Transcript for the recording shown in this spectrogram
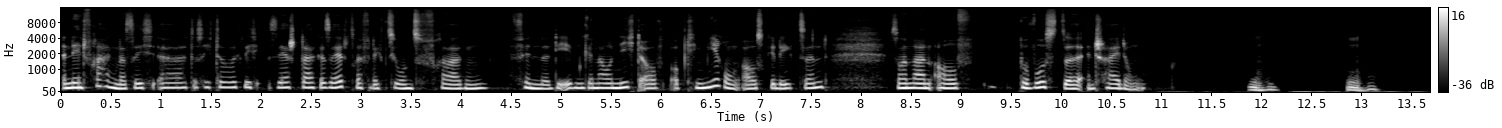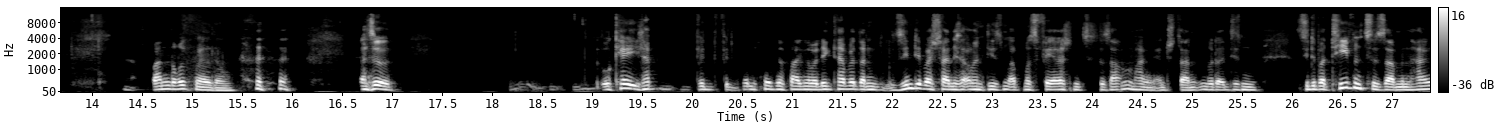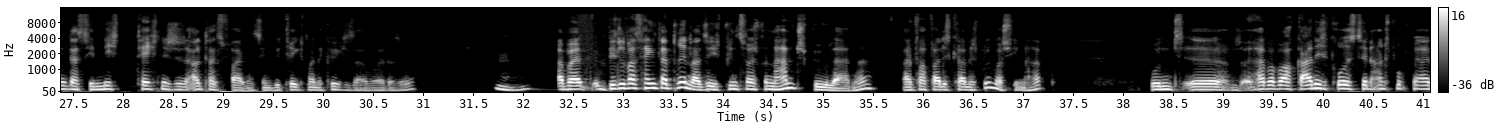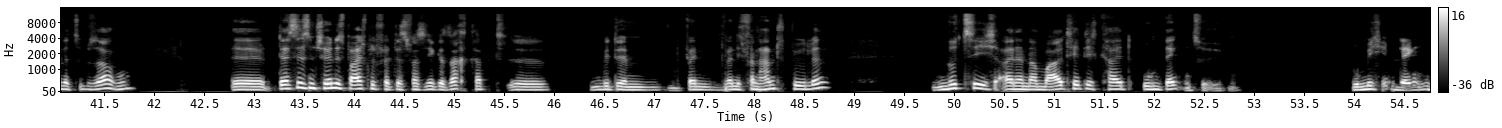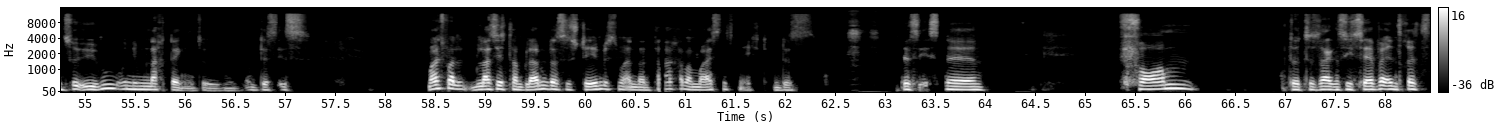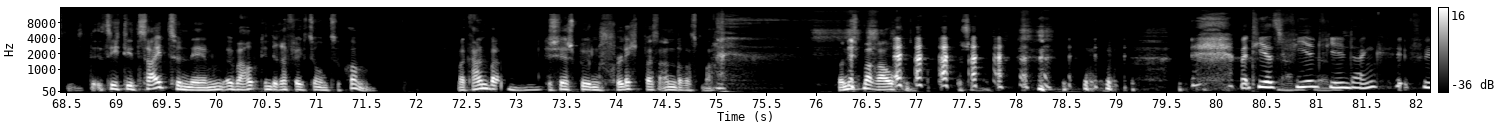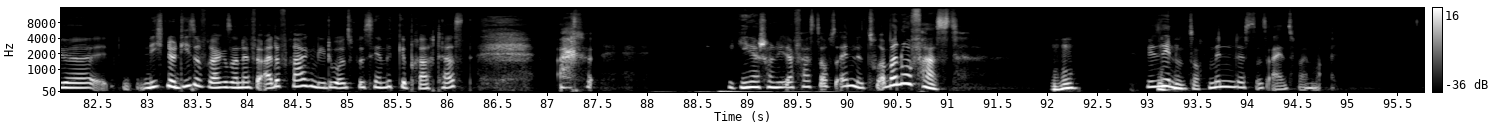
an den Fragen, dass ich, äh, dass ich da wirklich sehr starke Selbstreflexionsfragen finde, die eben genau nicht auf Optimierung ausgelegt sind, sondern auf bewusste Entscheidungen. Mhm. Mhm. Spannende Rückmeldung. Also, okay, ich habe, wenn, wenn ich mir die Fragen überlegt habe, dann sind die wahrscheinlich auch in diesem atmosphärischen Zusammenhang entstanden oder in diesem situativen Zusammenhang, dass sie nicht technische Alltagsfragen sind, wie kriege ich meine Küche sauber oder so. Mhm. Aber ein bisschen was hängt da drin. Also ich bin zum Beispiel ein Handspüler, ne? einfach weil ich keine Spülmaschine habe. Und äh, habe aber auch gar nicht groß den Anspruch mehr, eine zu besorgen. Äh, das ist ein schönes Beispiel für das, was ihr gesagt habt. Äh, mit dem, wenn, wenn ich von Hand spüle, nutze ich eine Normaltätigkeit, um Denken zu üben. Um mich im Mhm. Denken zu üben und im Nachdenken zu üben. Und das ist, manchmal lasse ich es dann bleiben, dass es stehen bis zum anderen Tag, aber meistens nicht. Und das, das ist eine Form, sozusagen sich selber sich die Zeit zu nehmen, überhaupt in die Reflexion zu kommen. Man kann beim Mhm. Geschirrspülen schlecht was anderes machen. Und nicht mal rauchen. Matthias, vielen, vielen Dank für nicht nur diese Frage, sondern für alle Fragen, die du uns bisher mitgebracht hast. Ach, wir gehen ja schon wieder fast aufs Ende zu, aber nur fast. Mhm. Wir sehen uns noch mindestens ein, zwei Mal.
